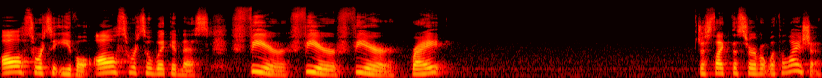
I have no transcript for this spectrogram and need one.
All sorts of evil, all sorts of wickedness, fear, fear, fear, right? Just like the servant with Elijah.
